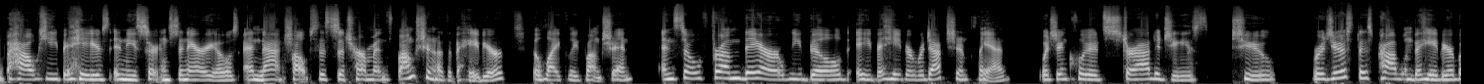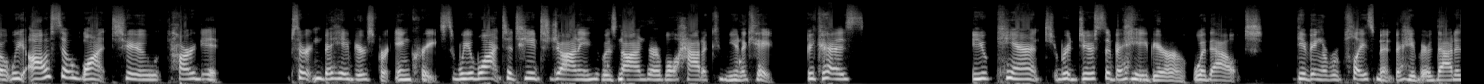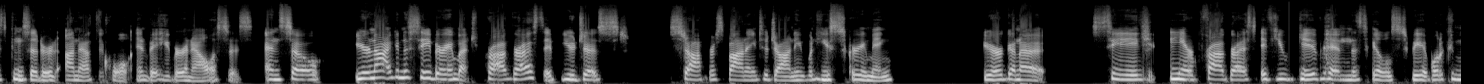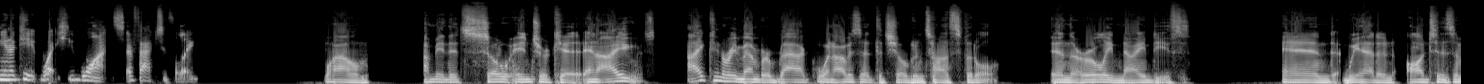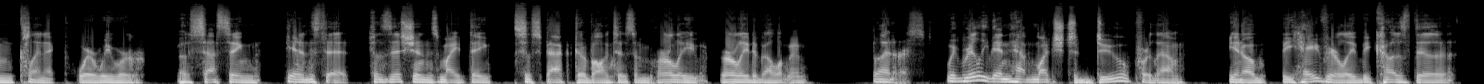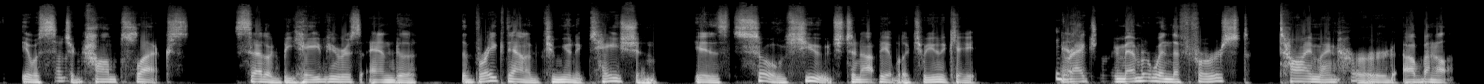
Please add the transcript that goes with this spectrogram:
how he behaves in these certain scenarios. And that helps us determine the function of the behavior, the likely function. And so from there, we build a behavior reduction plan which includes strategies to reduce this problem behavior, but we also want to target certain behaviors for increase. We want to teach Johnny, who is nonverbal, how to communicate because you can't reduce a behavior without giving a replacement behavior. That is considered unethical in behavior analysis. And so you're not going to see very much progress if you just stop responding to Johnny when he's screaming. You're going to see more progress if you give him the skills to be able to communicate what he wants effectively. Wow. I mean, it's so intricate. And I, I can remember back when I was at the Children's Hospital in the early 90s, and we had an autism clinic where we were assessing kids that physicians might think suspect of autism, early, early development but we really didn't have much to do for them, you know, behaviorally because the, it was such a complex set of behaviors and the, the breakdown of communication is so huge to not be able to communicate. And I actually remember when the first time I heard about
